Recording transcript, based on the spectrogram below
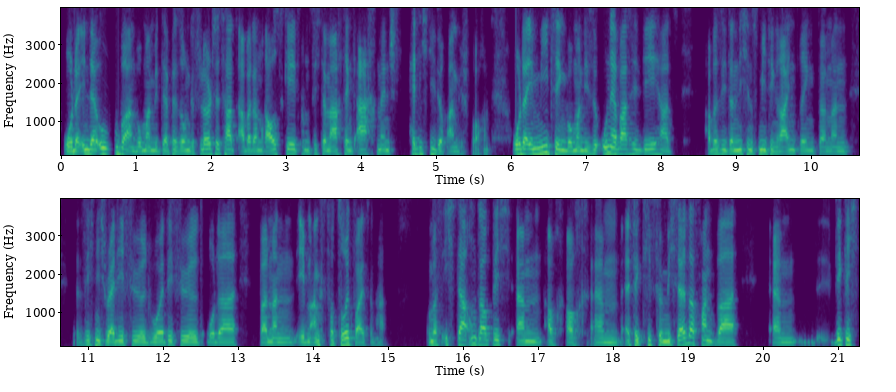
oder in der U-Bahn, wo man mit der Person geflirtet hat, aber dann rausgeht und sich danach denkt, ach Mensch, hätte ich die doch angesprochen. Oder im Meeting, wo man diese unerwartete Idee hat, aber sie dann nicht ins Meeting reinbringt, weil man sich nicht ready fühlt, worthy fühlt oder weil man eben Angst vor Zurückweisung hat. Und was ich da unglaublich ähm, auch, auch ähm, effektiv für mich selber fand, war ähm, wirklich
